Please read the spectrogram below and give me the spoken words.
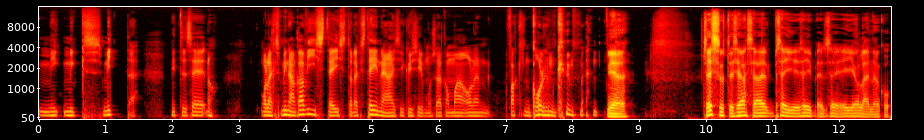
mi, miks mitte, mitte see noh, oleks mina ka viisteist, oleks teine asi küsimus, aga ma olen fucking kolmkümmend. jaa. ses suhtes jah, see, see ei, see see ei ole nagu,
